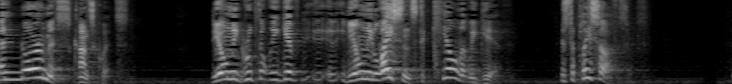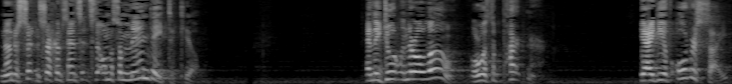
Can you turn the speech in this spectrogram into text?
enormous consequence. The only group that we give, the only license to kill that we give is to police officers. And under certain circumstances, it's almost a mandate to kill. And they do it when they're alone or with a partner the idea of oversight.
